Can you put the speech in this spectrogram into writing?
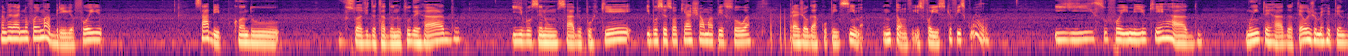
Na verdade, não foi uma briga, foi. Sabe, quando sua vida tá dando tudo errado e você não sabe o porquê e você só quer achar uma pessoa para jogar a culpa em cima. Então, isso foi isso que eu fiz com ela. E isso foi meio que errado. Muito errado. Até hoje eu me arrependo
